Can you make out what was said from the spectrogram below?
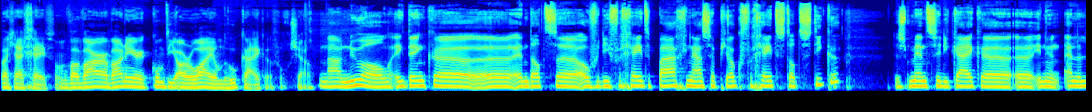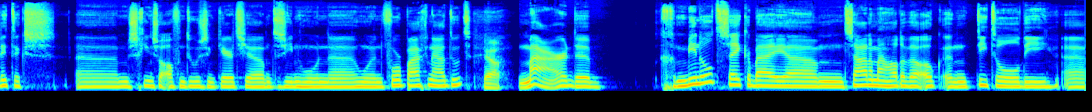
wat jij geeft? Waar, waar- wanneer komt die ROI om de hoek kijken volgens jou? Nou, nu al. Ik denk, eh, eh, en dat eh, over die vergeten pagina's heb je ook vergeten statistieken. Dus mensen die kijken in hun analytics misschien zo af en toe eens een keertje om te zien hoe een, hoe een voorpagina het doet. Ja, Maar de gemiddeld, zeker bij ehm Sadema hadden we ook een titel die eh,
